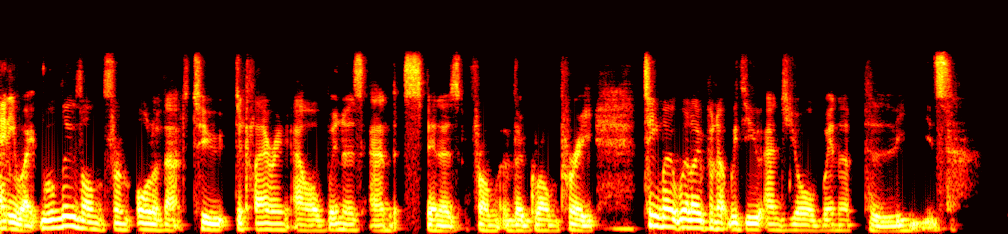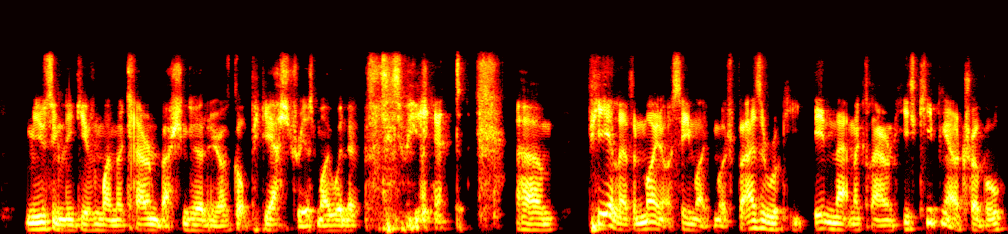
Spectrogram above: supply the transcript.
Anyway, we'll move on from all of that to declaring our winners and spinners from the Grand Prix. Thiemo, we'll open up with you and your winner, please. Amusingly, given my McLaren bashing earlier, I've got Piastri as my winner for this weekend. Um, P11 might not seem like much, but as a rookie in that McLaren, he's keeping out of trouble.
